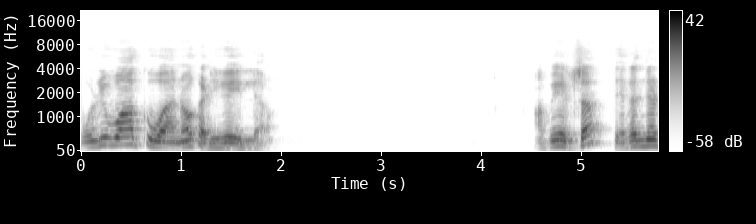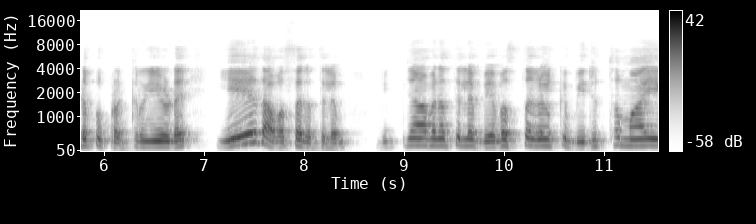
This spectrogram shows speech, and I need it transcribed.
ഒഴിവാക്കുവാനോ കഴിയുകയില്ല. അപേക്ഷ തിരഞ്ഞെടുപ്പ് പ്രക്രിയയുടെ ഏത് അവസരത്തിലും വിജ്ഞാപനത്തിലെ വ്യവസ്ഥകൾക്ക് വിരുദ്ധമായി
